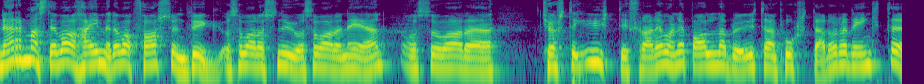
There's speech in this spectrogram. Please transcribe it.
Nærmest jeg var hjemme, det var Farsund bygg. Og så var det snu, og så var det ned igjen. Og så var det kjørte jeg ut ifra Det var nede på Alnabru, ute av en port der. Da ringte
